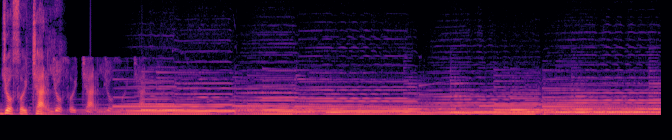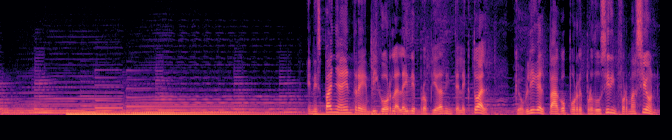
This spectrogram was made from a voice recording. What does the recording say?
Yo soy Charlie. Yo soy Charlie. Yo soy Charlie. En España entra en vigor la ley de propiedad intelectual, que obliga el pago por reproducir información.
